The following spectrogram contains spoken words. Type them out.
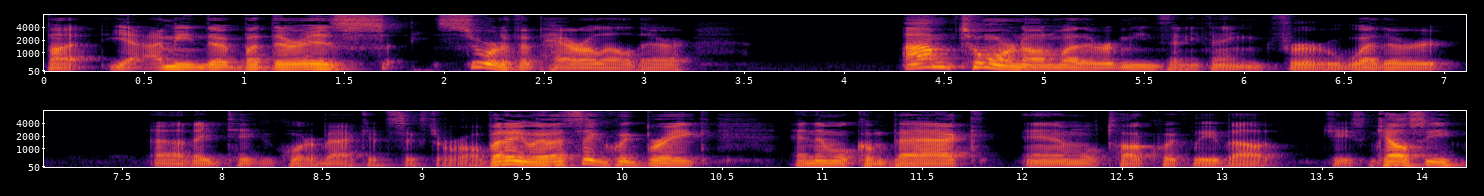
but yeah, I mean, there, but there is sort of a parallel there. I'm torn on whether it means anything for whether uh, they take a quarterback at sixth overall. But anyway, let's take a quick break, and then we'll come back and we'll talk quickly about Jason Kelce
